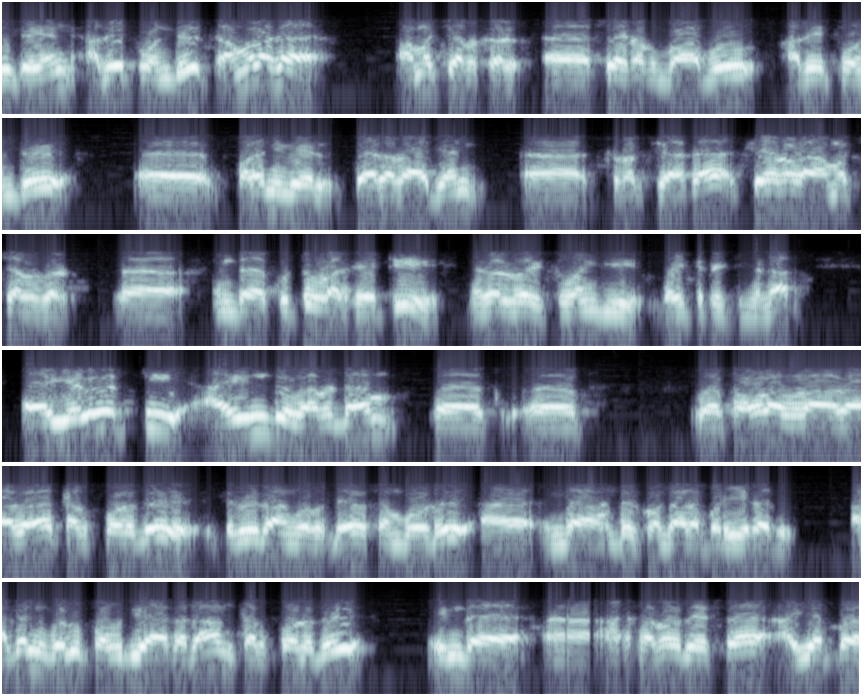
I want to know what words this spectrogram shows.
விஜயன் அதே போன்று தமிழக அமைச்சர்கள் அஹ், சேகர் பாபு அதே போன்று பழனிவேல் பேரராஜன் தொடர்ச்சியாக கேரள அமைச்சர்கள் அஹ், இந்த குத்துவிளக்கு ஏற்றி நிகழ்வை துவங்கி வைத்திருக்கின்றனர். எழுபத்தி ஐந்து வருடம் அஹ், அஹ், பவள விழாவாக தற்பொழுது திருவிதாங்கூர் தேவசம் போர்டு இந்த ஆண்டு கொண்டாடப்படுகிறது. அதன் ஒரு பகுதியாக தான் தற்பொழுது இந்த சர்வதேச ஐயப்ப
